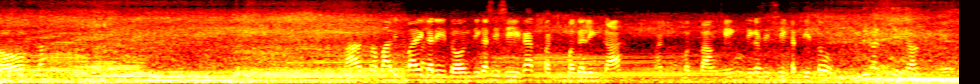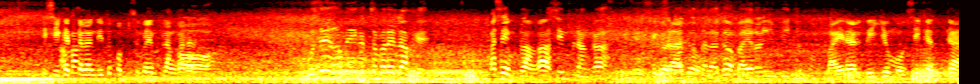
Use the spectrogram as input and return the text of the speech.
Oo. At pabalik-balik ka dito, hindi kasi sikat pag magaling ka, mag mag-banking, hindi kasi sikat dito. Hindi kasi sikat. Isikat ka Tama. lang dito pag sumemplang ka na. Oo. Gusto nyo umiingat sa Marilake. Pasemplang ka. Kasim lang ka. Yung sigurado. Sikat ka talaga, viral yung video mo. Viral video mo, sikat ka.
